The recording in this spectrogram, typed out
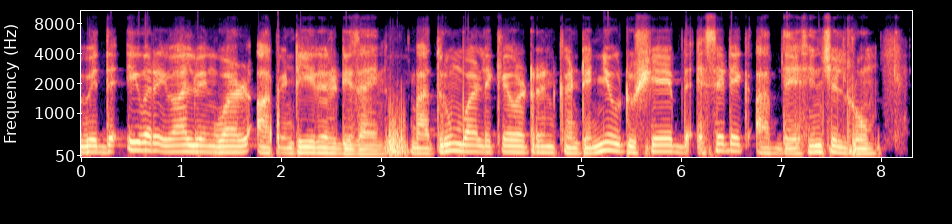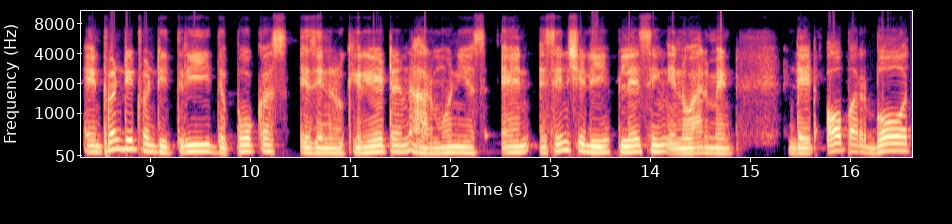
with the ever-evolving world of interior design, bathroom wall decor trend continue to shape the aesthetic of the essential room. In 2023, the focus is in creating harmonious and essentially pleasing environment that offer both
